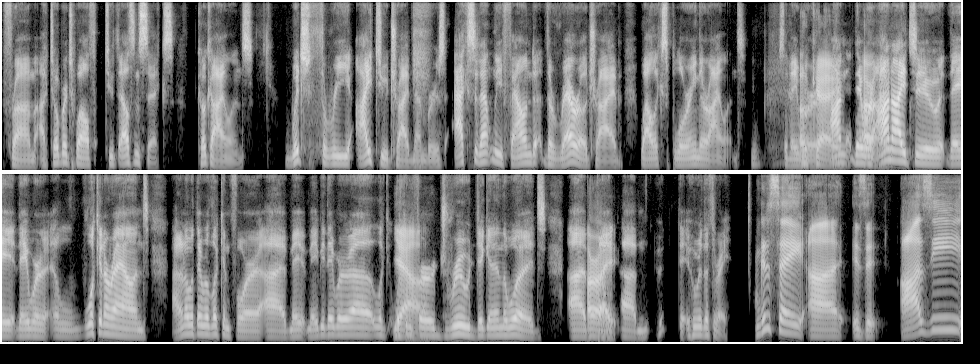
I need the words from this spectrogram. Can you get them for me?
from October 12th, 2006, Cook Islands. Which three Aitu tribe members accidentally found the Raro tribe while exploring their island? So they were Okay. on they were right. on Aitu. They they were uh, looking around. I don't know what they were looking for. Uh, may, maybe they were uh, look, Yeah. looking for Drew digging in the woods. Uh, All right. But um, who, who are the three? I'm gonna say, uh, is it Ozzy,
